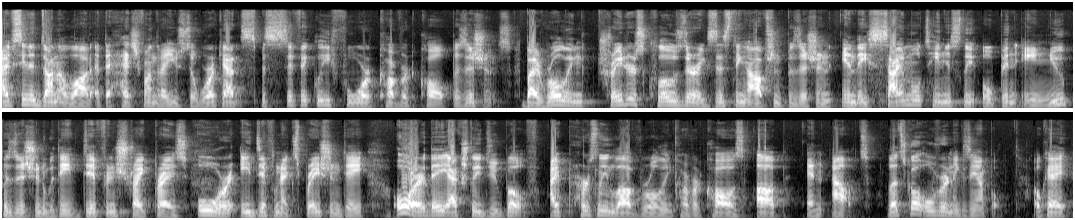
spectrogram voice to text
I've seen it done a lot at the hedge fund that I used to work at, specifically for covered call positions. By rolling, traders close their existing option position and they simultaneously open a new position with a different strike price or a different expiration date, or they actually do both. I personally love rolling covered calls up and out. Let's go over an example. Okay,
